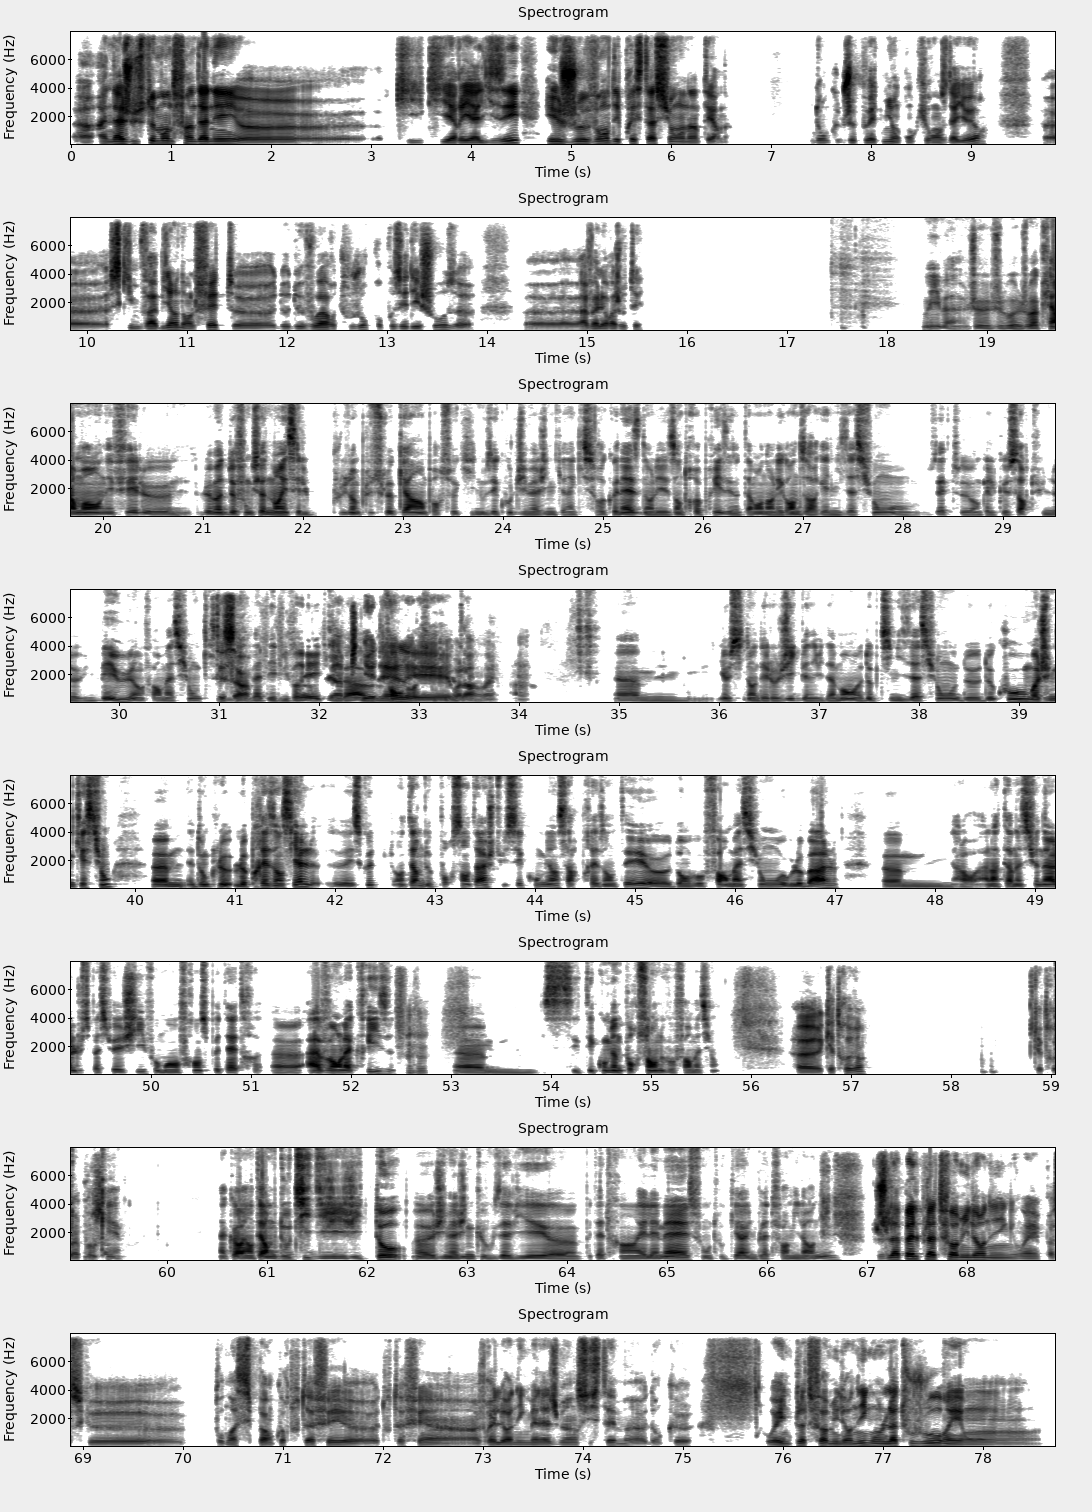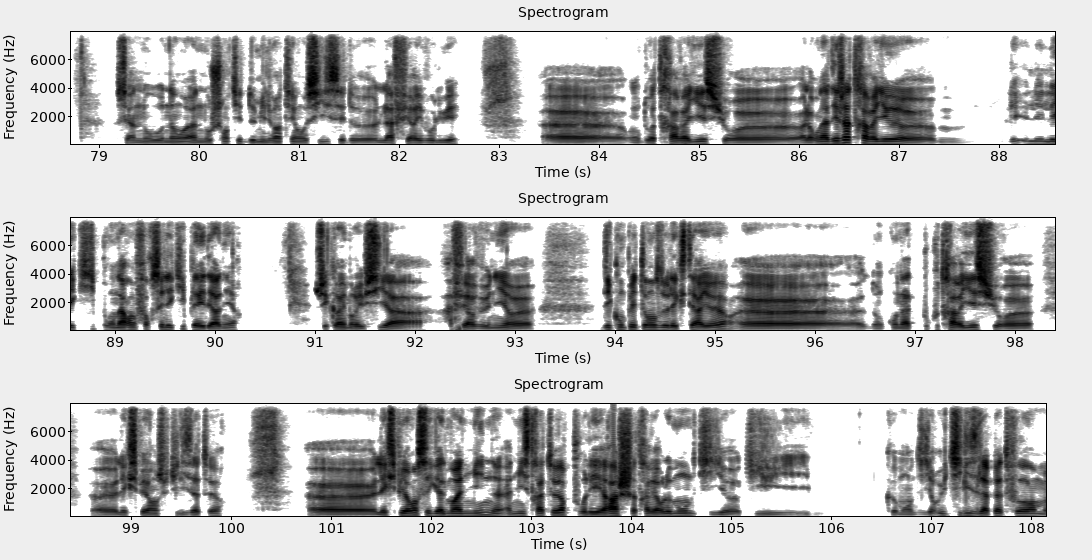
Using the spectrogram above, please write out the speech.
un ajustement de fin d'année euh, qui, est réalisé et je vends des prestations en interne. Donc je peux être mis en concurrence d'ailleurs, euh, ce qui me va bien dans le fait de devoir toujours proposer des choses à valeur ajoutée. Oui, bah, je, vois, clairement en effet le, mode de fonctionnement et c'est de plus en plus le cas hein, pour ceux qui nous écoutent. J'imagine qu'il y en a qui se reconnaissent dans les entreprises et notamment dans les grandes organisations. Vous êtes euh, en quelque sorte une, BU, hein, formation qui, va délivrer et qui va et voilà. Euh, il y a aussi dans des logiques, bien évidemment, d'optimisation de, coûts. Moi, j'ai une question. Euh, donc, le, le présentiel, est-ce que, en termes de pourcentage, tu sais combien ça représentait dans vos formations au global alors à l'international, je ne sais pas si tu as les chiffres, au moins en France peut-être, avant la crise, mmh c'était combien de pourcents de vos formations? 80. 80%. Ok. D'accord. Et en termes d'outils digitaux, j'imagine que vous aviez peut-être un LMS ou en tout cas une plateforme e-learning? Je l'appelle plateforme e-learning, ouais, parce que pour moi c'est pas encore tout à fait, tout à fait un, vrai learning management système. donc Ouais, une plateforme e-learning, on l'a toujours et on c'est un de nos, un de nos chantiers de 2021 aussi, c'est de la faire évoluer. on doit travailler sur. alors, on a déjà travaillé l'équipe, on a renforcé l'équipe l'année dernière. J'ai quand même réussi à, faire venir des compétences de l'extérieur. donc, on a beaucoup travaillé sur l'expérience utilisateur. L'expérience également admin, administrateur pour les RH à travers le monde qui, qui comment dire, utilisent la plateforme,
